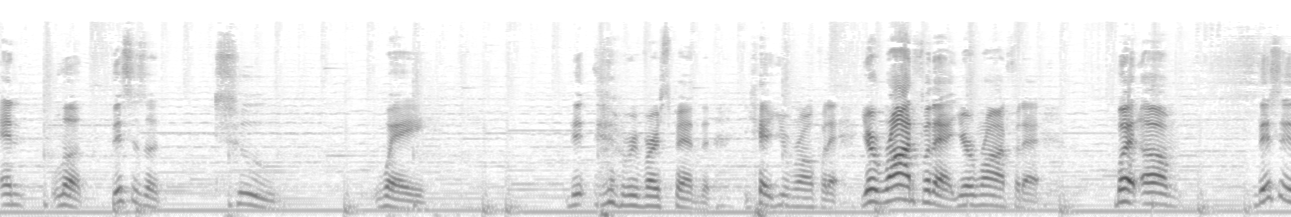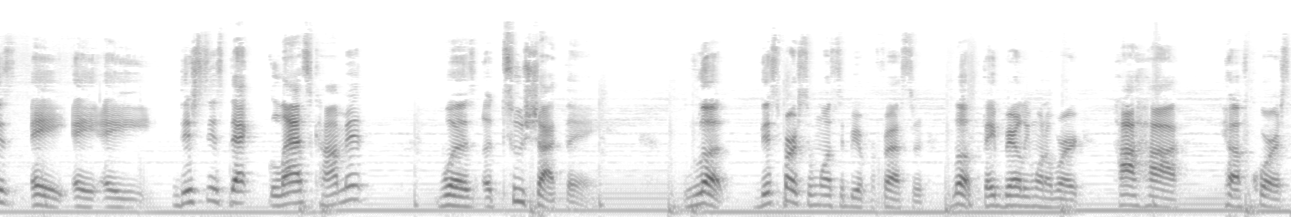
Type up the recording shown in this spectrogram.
And look, this is a two way reverse panda. Yeah, you're wrong for that. You're wrong for that. You're wrong for that. But um this is a a a this is that last comment was a two shot thing. Look, this person wants to be a professor. Look, they barely want to work. Ha ha. Of course,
